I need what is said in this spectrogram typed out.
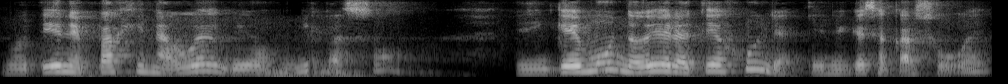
No tiene página web, Dios mío, ¿qué pasó? ¿En qué mundo vive la tía Julia? Tiene que sacar su web.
